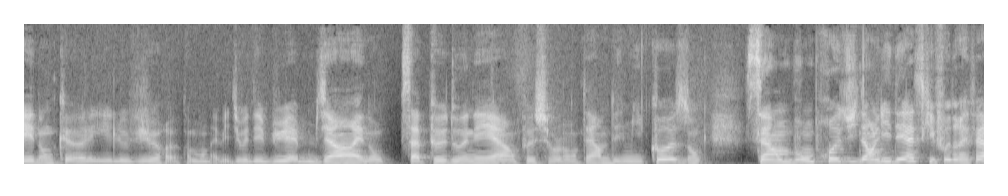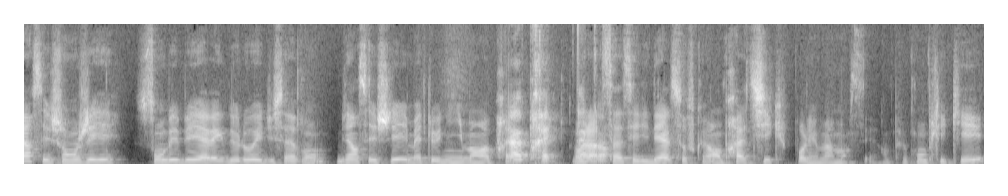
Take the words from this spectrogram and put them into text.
Et donc, euh, les levures, comme on avait dit au début, aiment bien. Et donc, ça peut donner un peu sur le long terme des mycoses. Donc, c'est un bon produit. Dans l'idéal, ce qu'il faudrait faire, c'est changer son bébé avec de l'eau et du savon, bien sécher et mettre le liniment après. Après. Voilà, ça, c'est l'idéal. Sauf qu'en pratique, pour les mamans, c'est un peu compliqué.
